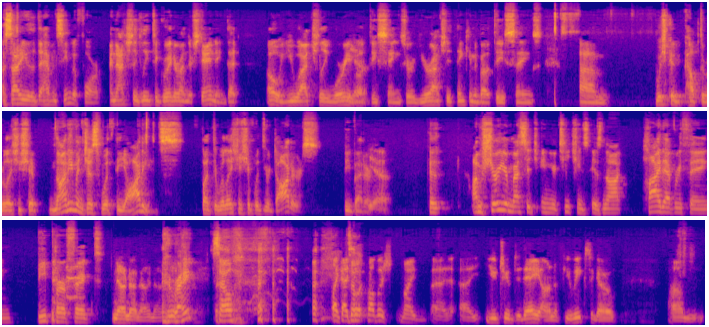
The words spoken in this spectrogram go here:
a side of you that they haven't seen before and actually lead to greater understanding that oh, you actually worry yeah. about these things or you're actually thinking about these things, um, which could help the relationship, not even just with the audience, but the relationship with your daughters be better. Yeah. Because I'm sure your message in your teachings is not hide everything, be perfect. no, no, no, no. right? So. like I so, just published my uh, uh, YouTube today on a few weeks ago. Um,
